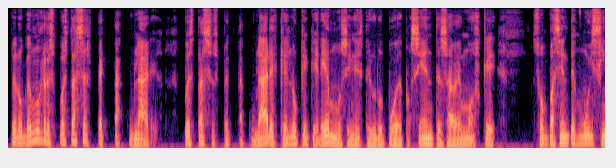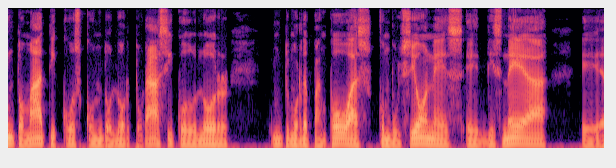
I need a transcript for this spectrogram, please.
pero vemos respuestas espectaculares, respuestas espectaculares, que es lo que queremos en este grupo de pacientes. Sabemos que son pacientes muy sintomáticos, con dolor torácico, dolor, un tumor de pancoas, convulsiones, eh, disnea, eh,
